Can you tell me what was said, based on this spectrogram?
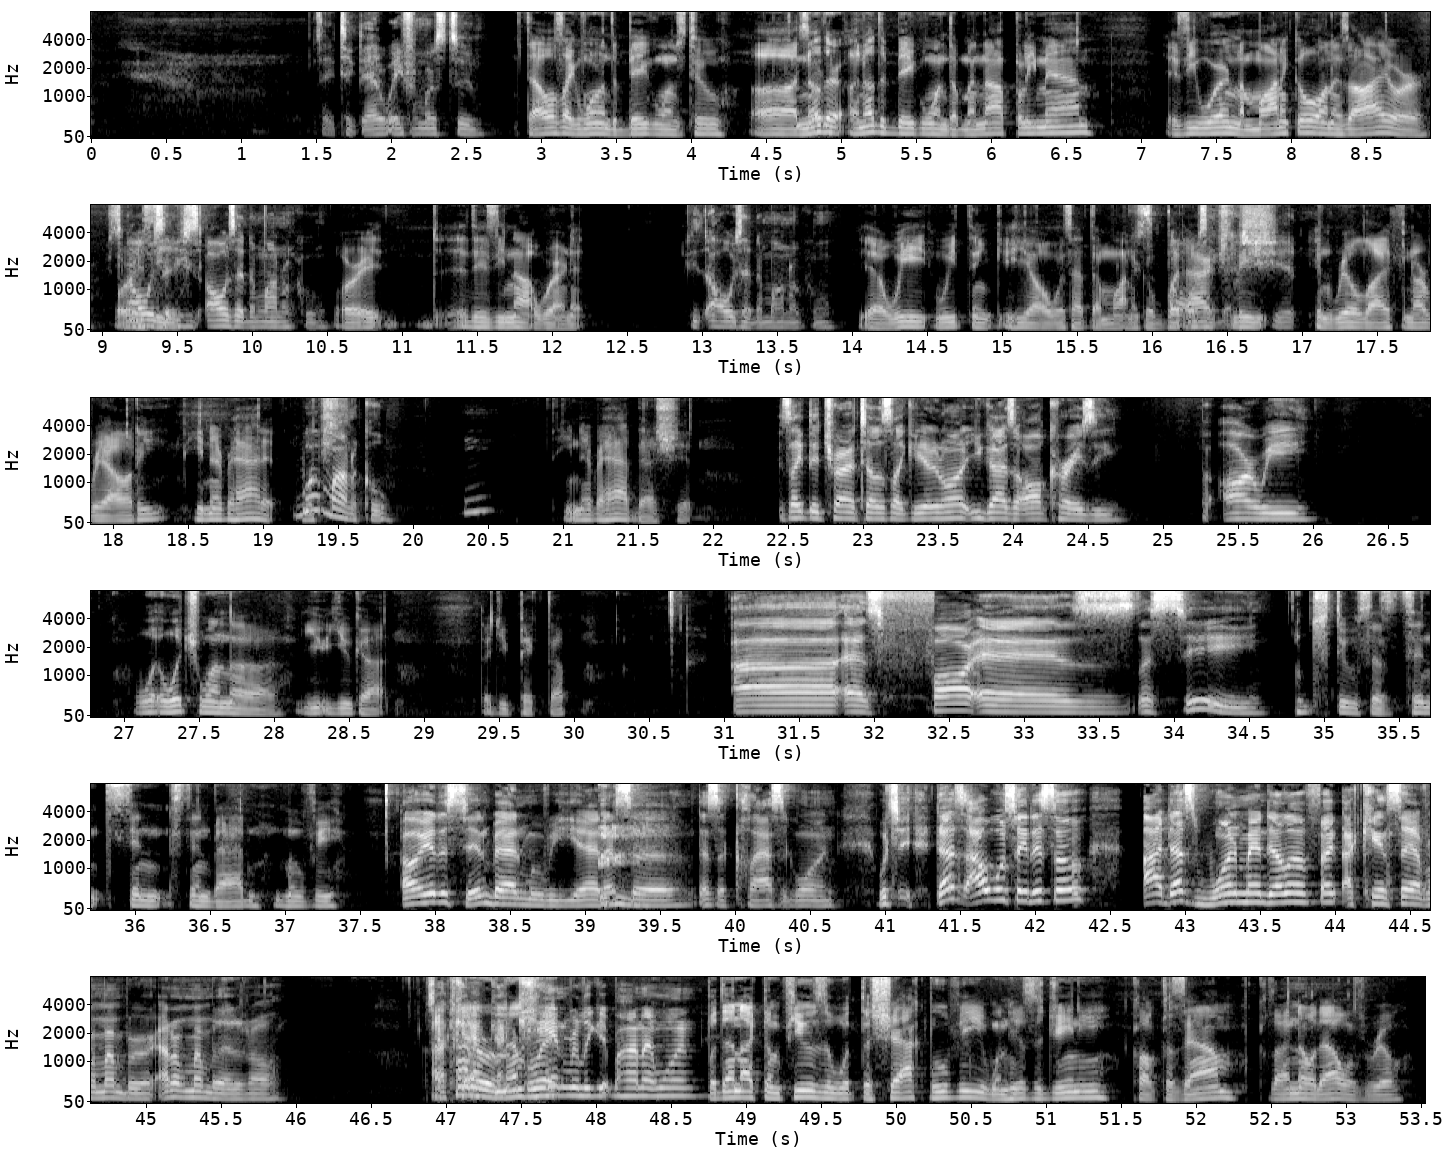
They took that away from us too. That was like one of the big ones too. Uh, another another big one, the Monopoly Man. Is he wearing the monocle on his eye, or He's or always he, he's always at the monocle. or it, is he not wearing it? He's always at the monocle. Yeah, we we think he always had the monocle, but had that actually, in real life, in our reality, he never had it. What monocle? He never had that shit. It's like they're trying to tell us like you know what, you guys are all crazy, but are we? Wh- which one uh you you got that you picked up? Uh, as far as let's see. Stu says Sin Sin Sinbad movie. Oh yeah, the Sinbad movie. Yeah, that's a that's a classic one. Which that's I will say this though. I, that's one Mandela effect. I can't say I remember. I don't remember that at all. I can't- kinda remember I can't it. really get behind that one. But then I confused it with the Shaq movie when he's a genie called Kazam because I know that was real.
